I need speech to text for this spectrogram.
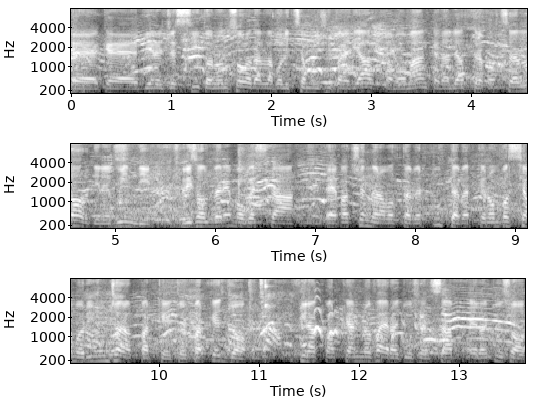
eh, che viene gestito non solo dalla Polizia Municipale di Alcamo ma anche dalle altre forze dell'ordine, quindi risolveremo questa eh, faccenda una volta per tutte perché non possiamo rinunciare al parcheggio, il parcheggio fino a qualche anno fa era chiuso, era chiuso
